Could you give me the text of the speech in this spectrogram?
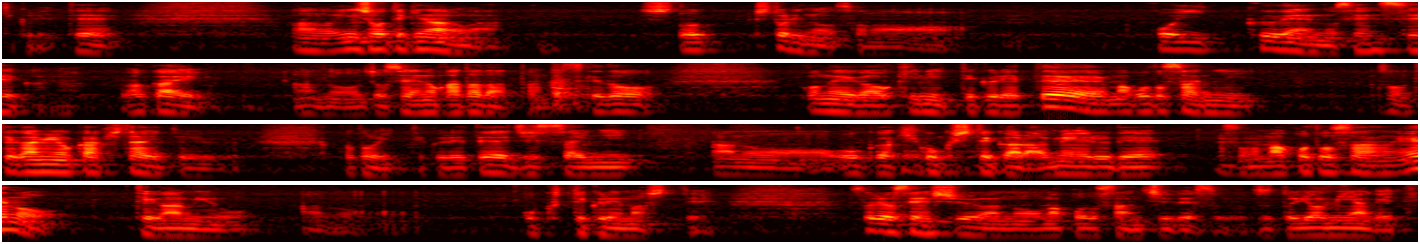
てくれてあの印象的なのが一人のその保育園の先生かな若いあの女性の方だったんですけどこの映画を気に入ってくれて誠さんにその手紙を書きたいということを言ってくれて実際にあの僕が帰国してからメールでその誠さんへの手紙をあの送ってくれましてそれを先週あの誠さん家でずっと読み上げてて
